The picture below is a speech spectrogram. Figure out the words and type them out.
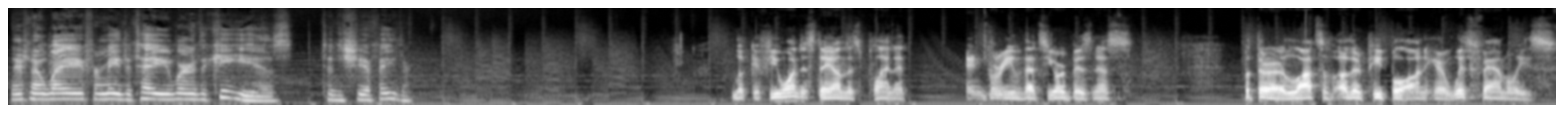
there's no way for me to tell you where the key is to the ship either. Look, if you want to stay on this planet and grieve, that's your business. But there are lots of other people on here with families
